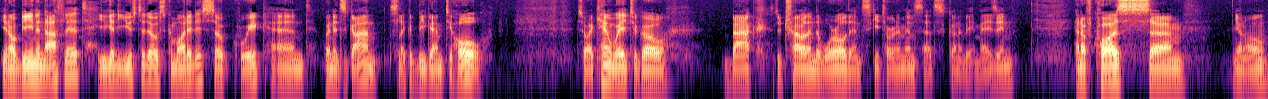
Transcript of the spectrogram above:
You know, being an athlete, you get used to those commodities so quick, and when it's gone, it's like a big empty hole. So I can't wait to go back to travel in the world and ski tournaments. That's gonna be amazing. And of course, um, you know,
